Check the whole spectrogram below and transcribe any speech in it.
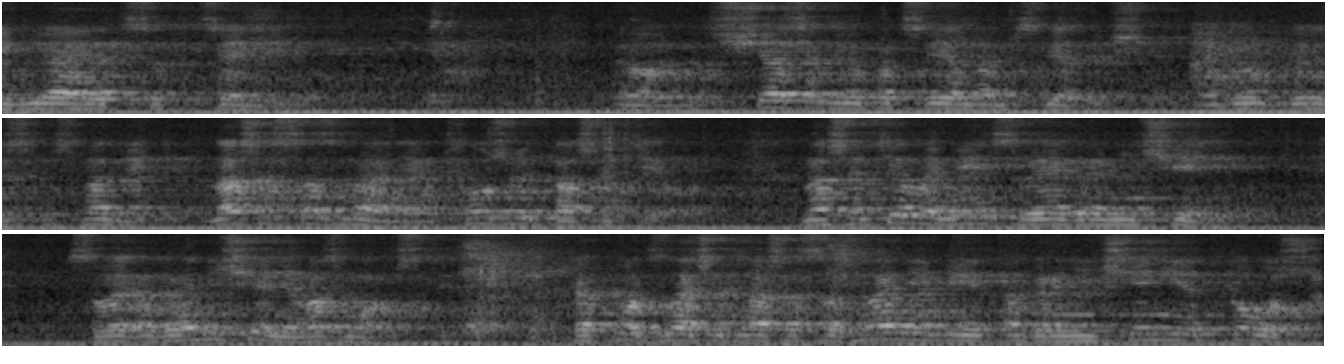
являются целью. Сейчас я говорю пациентам следующее. Я говорю, говорю, смотрите, наше сознание обслуживает наше тело. Наше тело имеет свои ограничения, свои ограничения возможностей. Так вот, значит, наше сознание имеет ограничения тоже.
